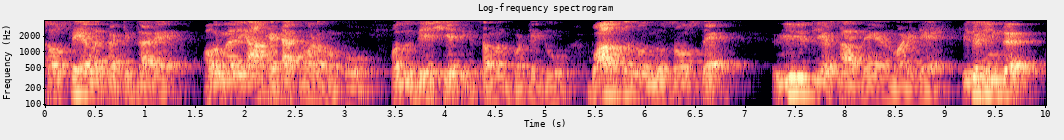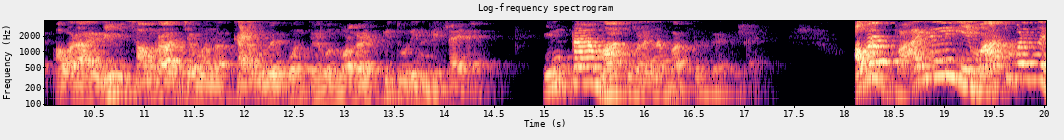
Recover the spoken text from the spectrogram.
ಸಂಸ್ಥೆಯನ್ನು ಕಟ್ಟಿದ್ದಾರೆ. ಅವ್ರ ಮೇಲೆ ಯಾಕೆ ಅಟ್ಯಾಕ್ ಮಾಡಬೇಕು? ಅದು ದೇಶೀಯತೆಗೆ ಸಂಬಂಧಪಟ್ಟಿದ್ದು. ಭಾರತದ ಒಂದು ಸಂಸ್ಥೆ ಈ ರೀತಿಯ ಸಾಧನೆಯನ್ನು ಮಾಡಿದೆ. ಇದ್ರ ಹಿಂದೆ ಅವರ ಇಡೀ ಸಾಮ್ರಾಜ್ಯವನ್ನು ಕೆಡಗಬೇಕು ಅಂತೇಳಿ ಒಂದು ಒಳಗಡೆ ಪಿತೂರಿ ನಡೀತಾ ಇದೆ. ಇಂಥ ಮಾತುಗಳನ್ನು ಭಕ್ತರು ಹೇಳ್ತಿದ್ದಾರೆ. ಅವರ ಬಾಯಲ್ಲಿ ಈ ಮಾತುಗಳನ್ನು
